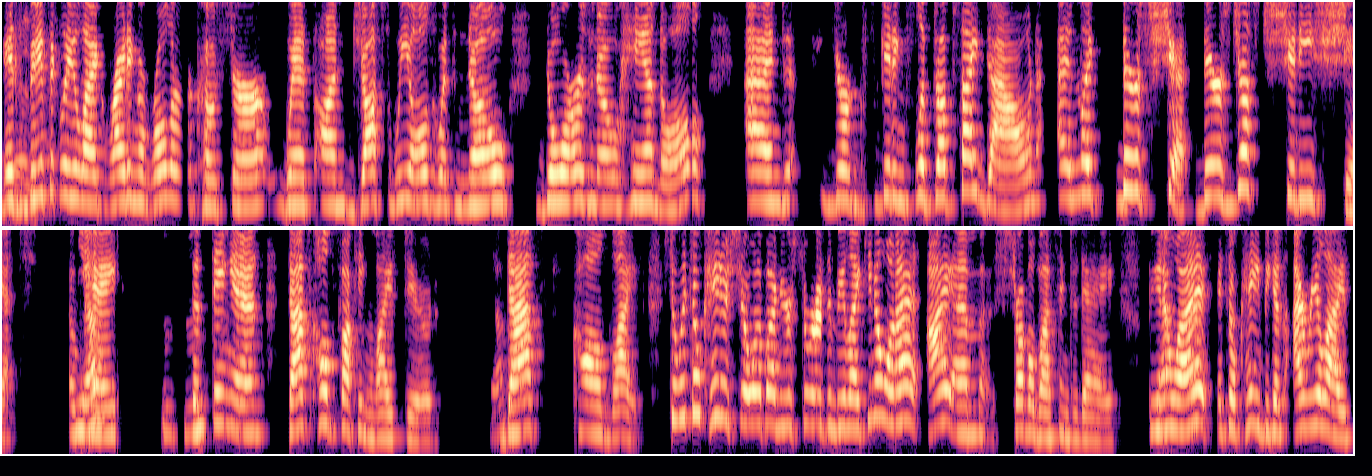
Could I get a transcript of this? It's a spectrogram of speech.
it's basically like riding a roller coaster with on just wheels with no doors, no handle. And you're getting flipped upside down. And like there's shit. There's just shitty shit. Okay. Mhm. The thing is, that's called fucking life, dude. Yep. That's called life. So it's okay to show up on your stories and be like, you know what? I am struggle busting today. But you know what? It's okay because I realize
